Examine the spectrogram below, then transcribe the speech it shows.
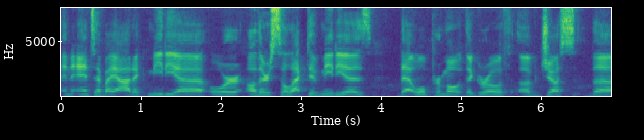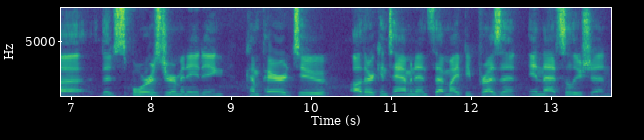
an antibiotic media or other selective medias that will promote the growth of just the, the spores germinating compared to other contaminants that might be present in that solution.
